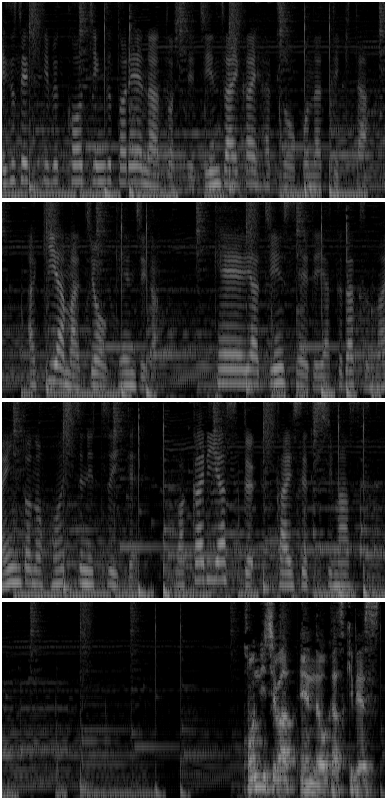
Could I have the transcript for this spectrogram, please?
エグゼクティブコーチングトレーナーとして人材開発を行ってきた秋山城賢治が経営や人生で役立つマインドの本質について分かりやすく解説しますこんにちは、遠藤和樹です。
